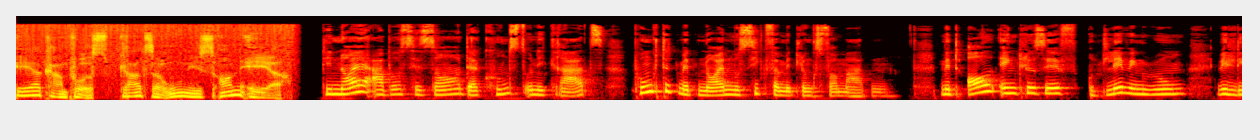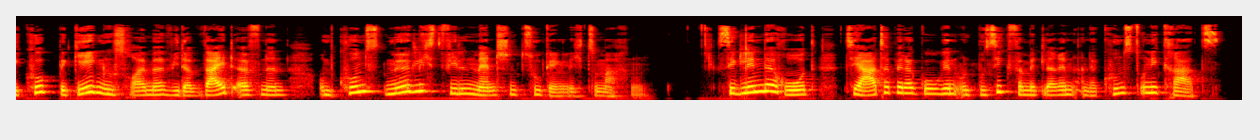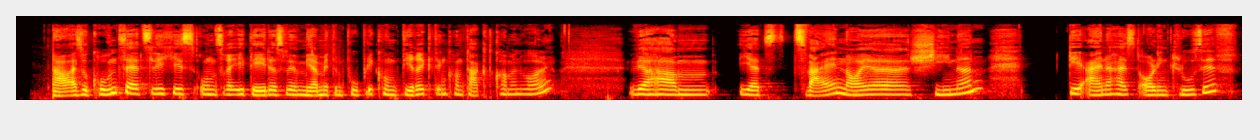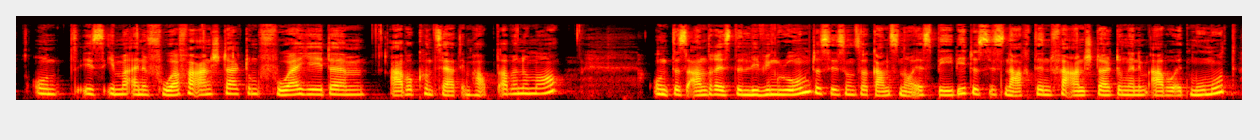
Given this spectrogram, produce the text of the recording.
Air Campus, Grazer Unis on Air. Die neue Abo-Saison der Kunstuni Graz punktet mit neuen Musikvermittlungsformaten. Mit All Inclusive und Living Room will die Cook Begegnungsräume wieder weit öffnen, um Kunst möglichst vielen Menschen zugänglich zu machen. Siglinde Roth, Theaterpädagogin und Musikvermittlerin an der Kunstuni Graz. Also grundsätzlich ist unsere Idee, dass wir mehr mit dem Publikum direkt in Kontakt kommen wollen. Wir haben jetzt zwei neue Schienen. Die eine heißt All Inclusive und ist immer eine Vorveranstaltung vor jedem Abo-Konzert im Hauptabonnement. Und das andere ist der Living Room, das ist unser ganz neues Baby, das ist nach den Veranstaltungen im Abo et Mumut.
